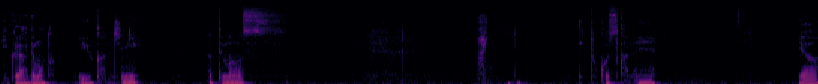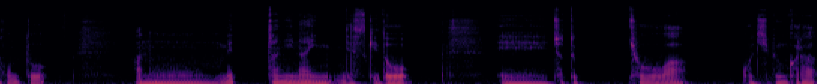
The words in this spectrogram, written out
いくらでもという感じになってます。はい。ってとこですかね。いや、本当あのー、たにないんですけど、えー、ちょっと今日はこう自分から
